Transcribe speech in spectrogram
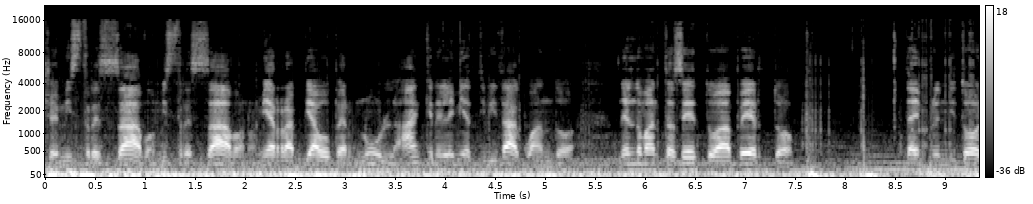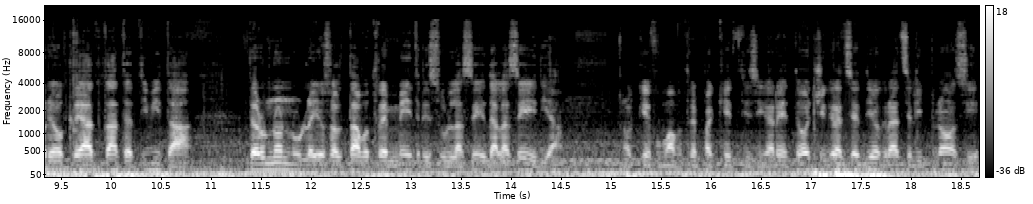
cioè mi stressavo, mi stressavano, mi arrabbiavo per nulla, anche nelle mie attività quando nel 97 ho aperto da imprenditore ho creato tante attività, per un non nulla io saltavo tre metri se- dalla sedia, ok, fumavo tre pacchetti di sigarette. Oggi, grazie a Dio, grazie all'ipnosi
